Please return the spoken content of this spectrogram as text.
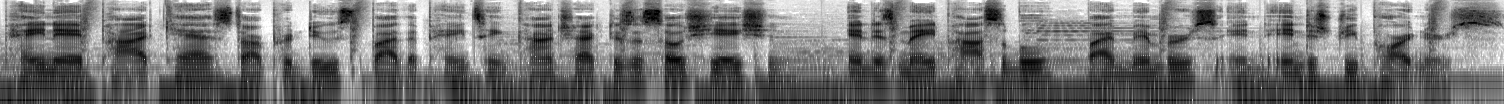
Paint Ed podcasts are produced by the Painting Contractors Association and is made possible by members and industry partners.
